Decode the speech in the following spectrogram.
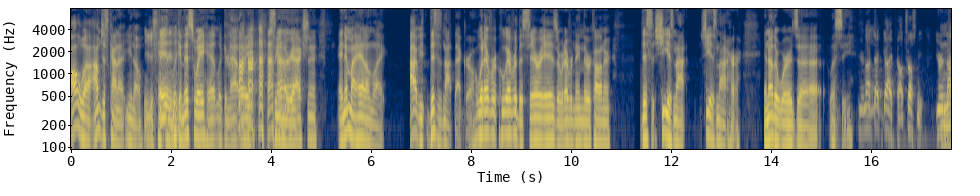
all the while, I'm just kind of, you know, You're just head looking there. this way, head looking that way, seeing the reaction. And in my head, I'm like, obvi- this is not that girl. Whatever, whoever the Sarah is or whatever name they were calling her, this, she is not, she is not her. In other words, uh, let's see. You're not that guy, pal. Trust me. You're Not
